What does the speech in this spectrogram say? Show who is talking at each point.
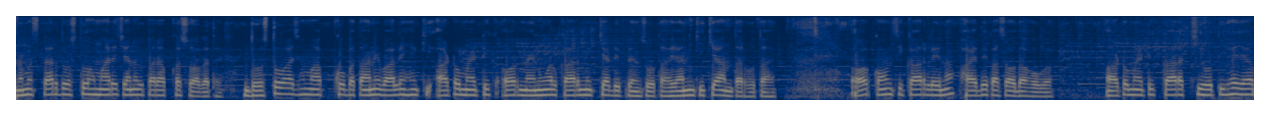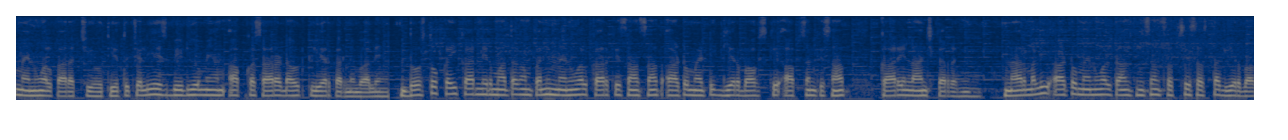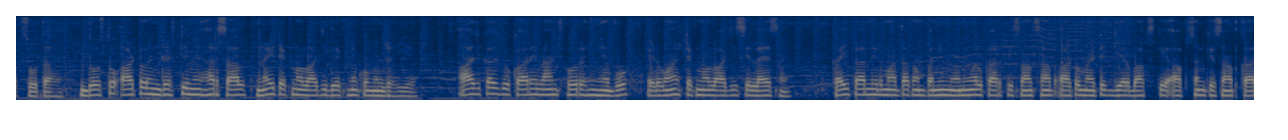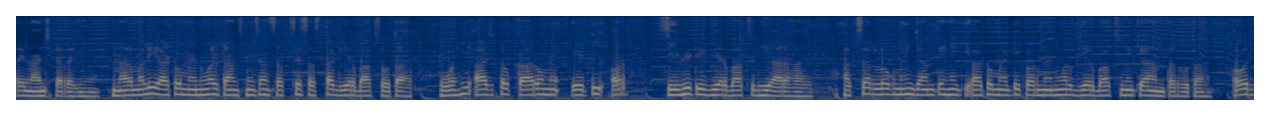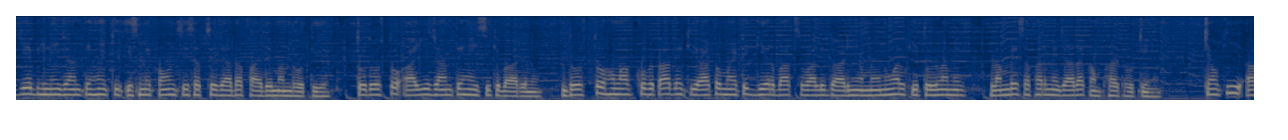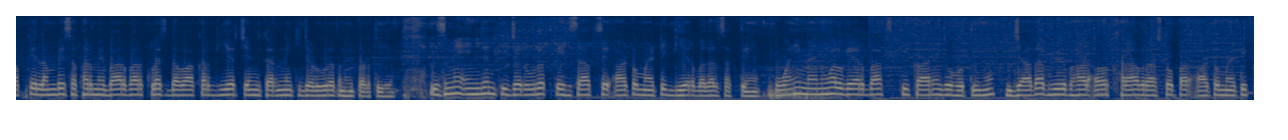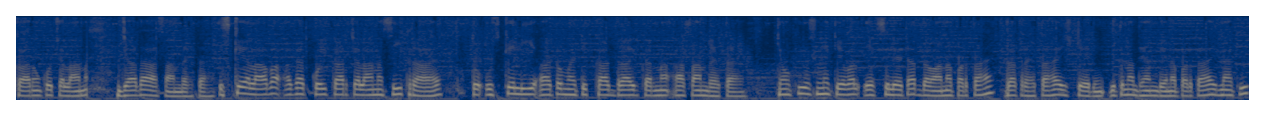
Speaker 1: नमस्कार दोस्तों, हमारे चैनल पर आपका स्वागत है। दोस्तों, आज हम आपको बताने वाले हैं कि ऑटोमेटिक और मैनुअल कार में क्या डिफरेंस होता है, यानी कि क्या अंतर होता है, और कौन सी कार लेना फ़ायदे का सौदा होगा। ऑटोमेटिक कार अच्छी होती है या मैनुअल कार अच्छी होती है? तो चलिए इस वीडियो में हम आपका सारा डाउट क्लियर करने वाले हैं। दोस्तों, कई कार निर्माता कंपनी मैनुअल कार के साथ साथ ऑटोमेटिक गियर बॉक्स के ऑप्शन के साथ कारें लॉन्च कर रही हैं। नॉर्मली ऑटो मैनुअल ट्रांसमिशन सबसे सस्ता गियर बॉक्स होता है। दोस्तों, ऑटो इंडस्ट्री में हर साल नई टेक्नोलॉजी देखने को मिल रही है। आजकल जो कारें लॉन्च हो रही हैं, वो एडवांस टेक्नोलॉजी से लैस हैं। कई कार निर्माता कंपनी मैनुअल कार के साथ साथ ऑटोमेटिक गियर बॉक्स के ऑप्शन के साथ कारें लॉन्च कर रही हैं। नॉर्मली ऑटो मैनुअल ट्रांसमिशन सबसे सस्ता गियर बॉक्स होता है। वहीं आजकल कारों में एटी और सी गियर बॉक्स भी आ रहा है। अक्सर लोग नहीं जानते हैं कि ऑटोमेटिक और मैनुअल गियर बॉक्स में क्या अंतर होता है, और ये भी नहीं जानते हैं कि इसमें कौन सी सबसे ज़्यादा फ़ायदेमंद होती है। तो दोस्तों, आइए जानते हैं इसी के बारे में। दोस्तों, हम आपको बता दें कि ऑटोमेटिक गियर बॉक्स वाली गाड़ियाँ मैनुअल की तुलना में लंबे सफ़र में ज़्यादा कंफर्ट होती हैं, क्योंकि आपके लंबे सफ़र में बार बार क्लच दबाकर गियर चेंज करने की ज़रूरत नहीं पड़ती है। इसमें इंजन की ज़रूरत के हिसाब से ऑटोमेटिक गियर बदल सकते हैं। वहीं मैनुअल गियर बॉक्स की कारें जो होती हैं, ज़्यादा भीड़ भाड़ और ख़राब रास्तों पर ऑटोमेटिक कारों को चलाना ज़्यादा आसान रहता है। इसके अलावा अगर कोई कार चलाना सीख रहा है तो उसके लिए ऑटोमेटिक कार ड्राइव करना आसान रहता है, क्योंकि उसमें केवल एक्सीटर दबाना पड़ता है रख रहता है स्टेयरिंग इतना ध्यान देना पड़ता है, ना कि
